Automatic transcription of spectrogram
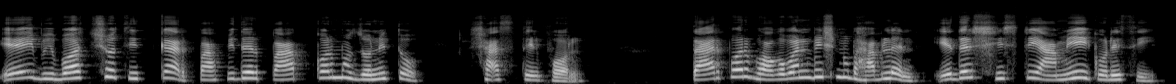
এই বিভৎস চিৎকার পাপীদের পাপকর্মজনিত শাস্তির ফল। তারপর ভগবান বিষ্ণু ভাবলেন, এদের সৃষ্টি আমিই করেছি।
